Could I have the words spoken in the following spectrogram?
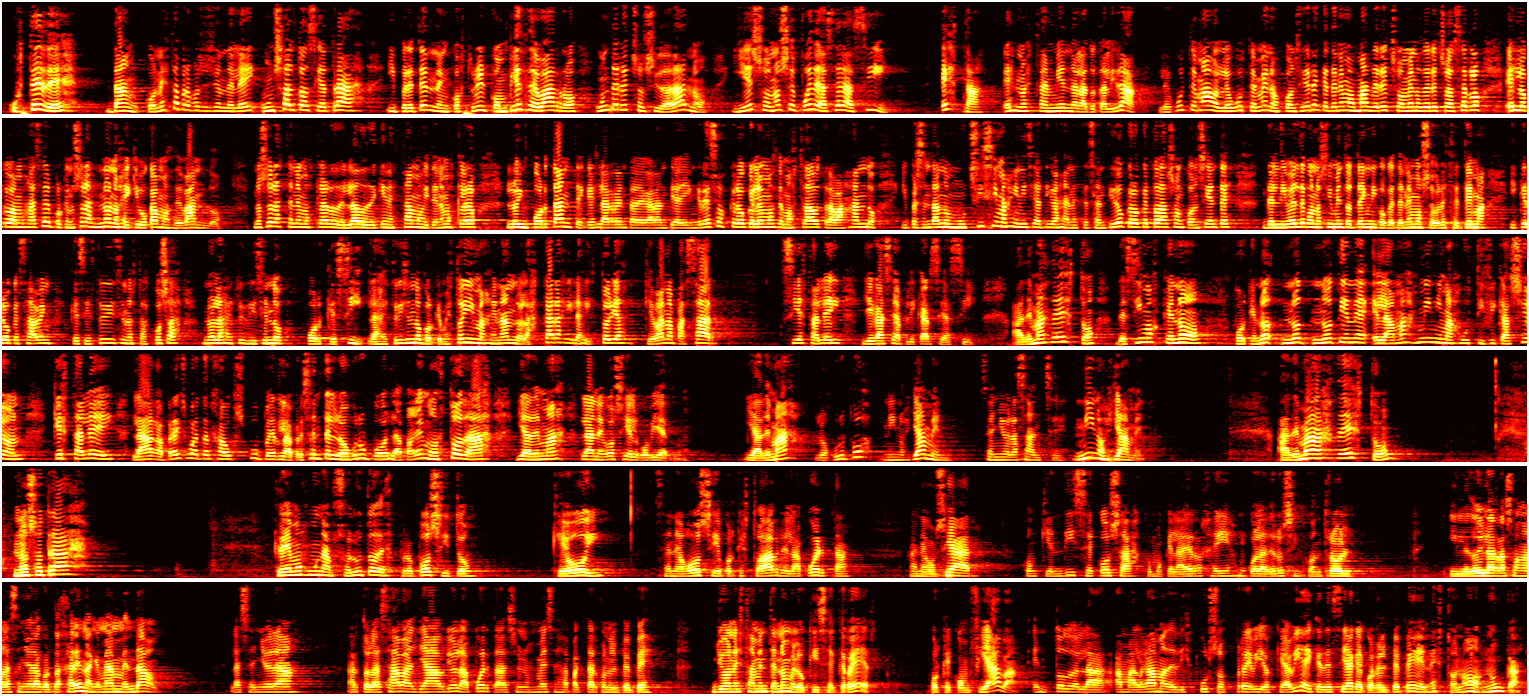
ustedes dan con esta proposición de ley un salto hacia atrás y pretenden construir con pies de barro un derecho ciudadano. Y eso no se puede hacer así. Esta es nuestra enmienda a la totalidad. Les guste más o les guste menos, consideren que tenemos más derecho o menos derecho a hacerlo, es lo que vamos a hacer porque nosotras no nos equivocamos de bando. Nosotras tenemos claro del lado de quién estamos y tenemos claro lo importante que es la renta de garantía de ingresos. Creo que lo hemos demostrado trabajando y presentando muchísimas iniciativas en este sentido. Creo que todas son conscientes del nivel de conocimiento técnico que tenemos sobre este tema y creo que saben que si estoy diciendo estas cosas no las estoy diciendo porque sí, las estoy diciendo porque me estoy imaginando las caras y las historias que van a pasar si esta ley llegase a aplicarse así. Además de esto, decimos que no, porque no, tiene la más mínima justificación que esta ley la haga PricewaterhouseCoopers, la presenten los grupos, la paguemos todas y además la negocie el Gobierno. Y además, los grupos ni nos llamen, señora Sánchez, ni nos llamen. Además de esto, nosotras creemos un absoluto despropósito que hoy se negocie, porque esto abre la puerta a negociar con quien dice cosas como que la RGI es un coladero sin control. Y le doy la razón a la señora Cortajarena, que me han vendado. La señora Artola Sábal ya abrió la puerta hace unos meses a pactar con el PP. Yo honestamente no me lo quise creer, porque confiaba en toda la amalgama de discursos previos que había y que decía que con el PP en esto no, nunca.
